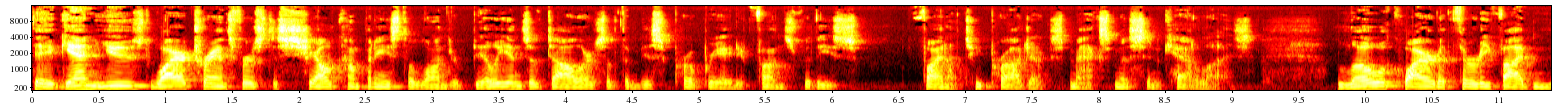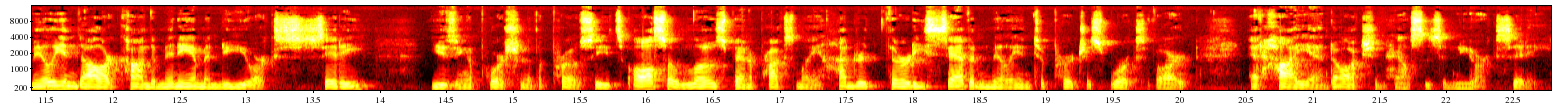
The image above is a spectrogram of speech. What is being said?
They again used wire transfers to shell companies to launder billions of dollars of the misappropriated funds for these final two projects, Maximus and Catalyze. Low acquired a $35 million condominium in New York City using a portion of the proceeds. Also, Low spent approximately 137 million to purchase works of art at high-end auction houses in New York City.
